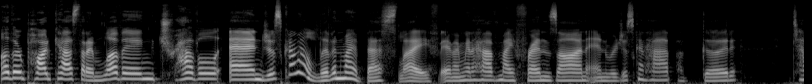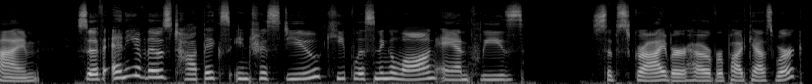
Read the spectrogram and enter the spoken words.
other podcasts that I'm loving, travel, and just kind of living my best life. And I'm going to have my friends on, and we're just going to have a good time. So, if any of those topics interest you, keep listening along and please subscribe or however podcasts work.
